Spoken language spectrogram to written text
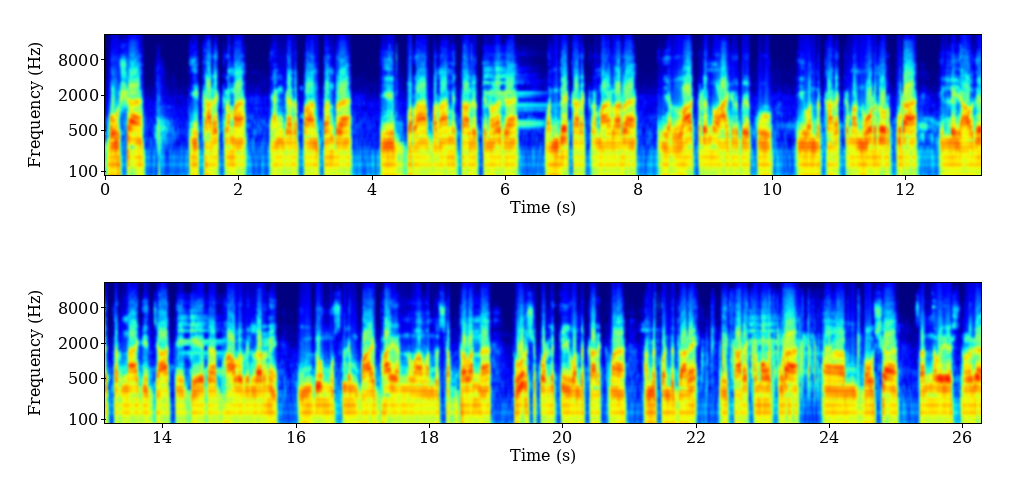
ಬಹುಶಃ ಈ ಕಾರ್ಯಕ್ರಮ ಹೆಂಗದಪ್ಪ ಅಂತಂದ್ರೆ ಈ ಬರಾ ಬದಾಮಿ ತಾಲೂಕಿನೊಳಗೆ ಒಂದೇ ಕಾರ್ಯಕ್ರಮ ಆಗ್ಲಾರ ಇದು ಎಲ್ಲ ಕಡೆನೂ ಆಗಿರಬೇಕು. ಈ ಒಂದು ಕಾರ್ಯಕ್ರಮ ನೋಡಿದವರು ಕೂಡ ಇಲ್ಲಿ ಯಾವುದೇ ಥರನಾಗಿ ಜಾತಿ, ಭೇದ, ಭಾವವಿಲ್ಲರನೇ ಹಿಂದೂ, ಮುಸ್ಲಿಂ ಬಾಯ್ ಬಾಯ್ ಅನ್ನುವ ಒಂದು ಶಬ್ದವನ್ನು ತೋರಿಸಿಕೊಡ್ಲಿಕ್ಕೆ ಈ ಒಂದು ಕಾರ್ಯಕ್ರಮ ಹಮ್ಮಿಕೊಂಡಿದ್ದಾರೆ. ಈ ಕಾರ್ಯಕ್ರಮವು ಕೂಡ ಬಹುಶಃ ಸಣ್ಣ ವಯಸ್ಸಿನೊಳಗೆ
